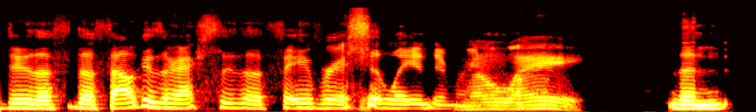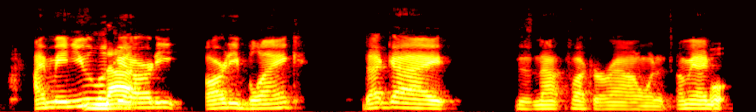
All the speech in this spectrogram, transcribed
Dude, the the Falcons are actually the favorites to land him. Right no now. way. Then I mean, you look not, at Artie Artie Blank. That guy does not fuck around when it's. I mean, I, well,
